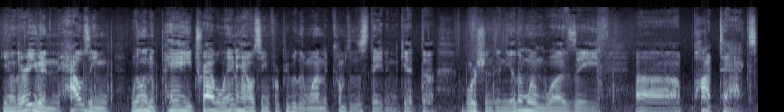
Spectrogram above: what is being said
You know, they're even housing, willing to pay travel and housing for people that want to come to the state and get uh, abortions. And the other one was a, uh, a pot tax.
